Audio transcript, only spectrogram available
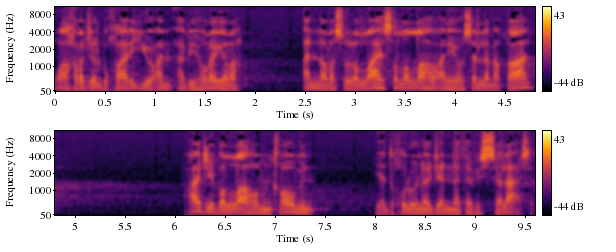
وأخرج البخاري عن أبي هريرة أن رسول الله صلى الله عليه وسلم قال عجب الله من قوم يدخلون الجنة في السلاسل.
